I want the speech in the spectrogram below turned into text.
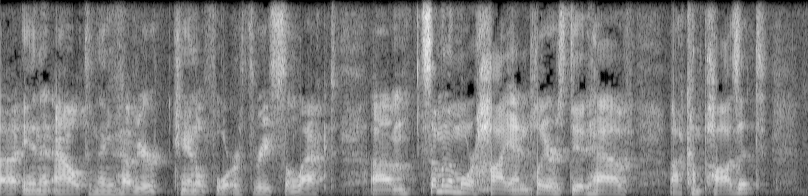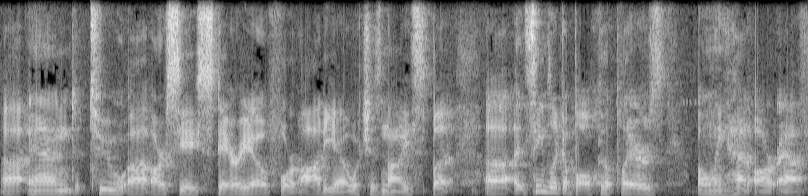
uh, in and out, and then you have your channel 4 or 3 select. Um, some of the more high-end players did have uh, composite uh, and two uh, RCA stereo for audio, which is nice, but uh, it seems like a bulk of the players only had RF,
